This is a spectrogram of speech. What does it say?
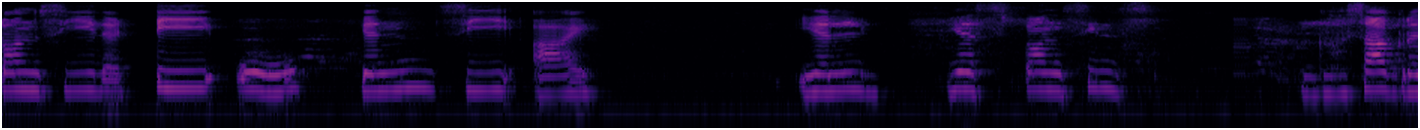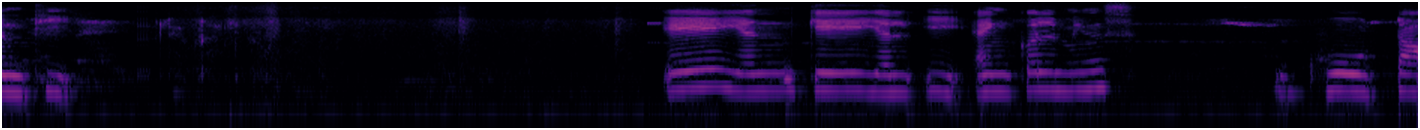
tonsil T O N C I L S tonsils घसा ग्रंथी A N K L E ankle means घोटा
